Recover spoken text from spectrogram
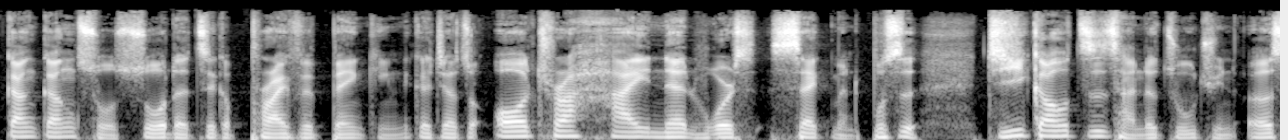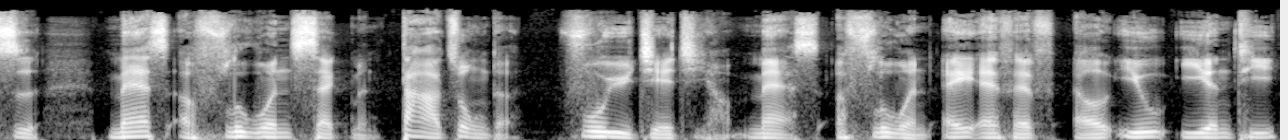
刚刚所说的这个 Private Banking 那个叫做 Ultra High Net Worth Segment，不是极高资产的族群，而是 Mass Affluent Segment 大众的。富裕阶级哈，mass affluent a f f l u e n t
